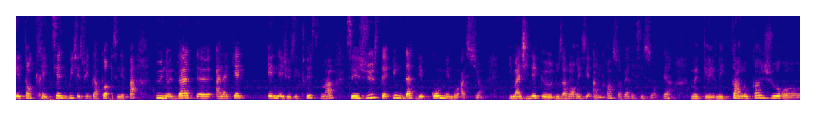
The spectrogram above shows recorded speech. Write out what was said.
étant chrétienne, oui, je suis d'accord que ce n'est pas une date euh, à laquelle est né Jésus-Christ, mais c'est juste une date de commémoration. Imaginez que nous avons réussi un grand sauveur ici sur terre, mais que mais qu'en aucun jour euh,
